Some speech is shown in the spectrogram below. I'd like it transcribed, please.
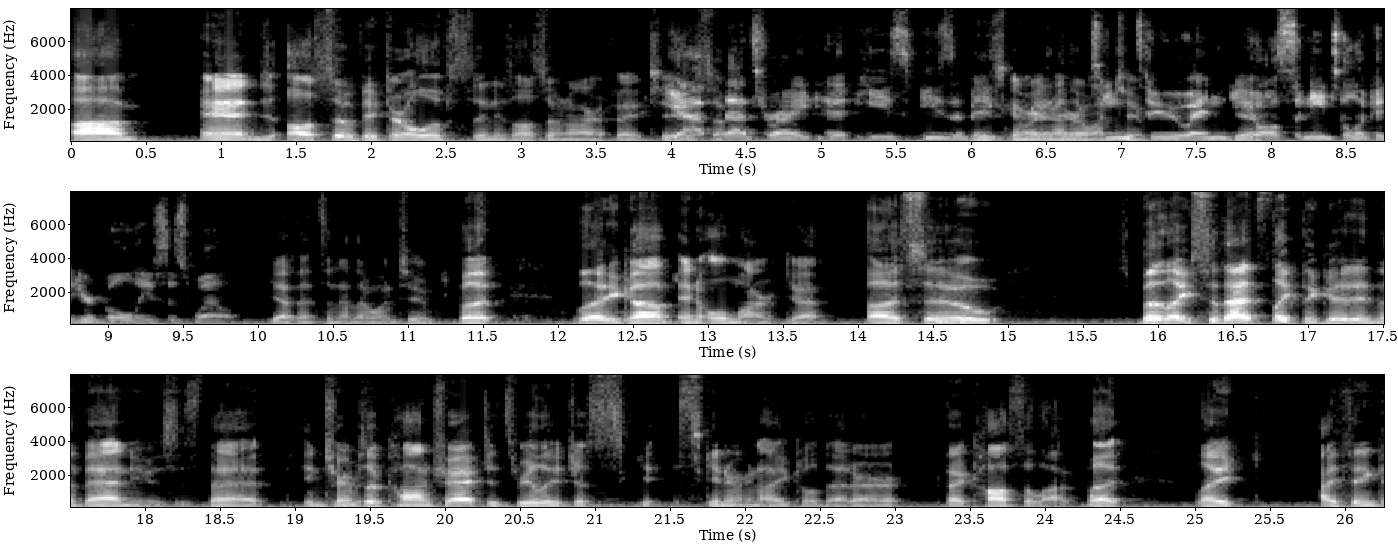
Um, and also Victor Olofsson is also an RFA too. yeah, so that's right. He's he's a big He's part be of their one, team too. too. And Yeah. you also need to look at your goalies as well. yeah, that's another one too. But like um and Ullmark, yeah. Uh so but like so that's like the good and the bad news is that in terms of contract it's really just Skinner and Eichel that are that costs a lot. But like I think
